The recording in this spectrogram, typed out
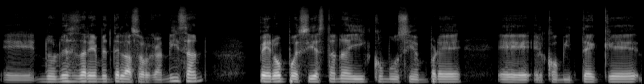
eh, no necesariamente las organizan, pero pues sí están ahí como siempre eh, el comité que,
